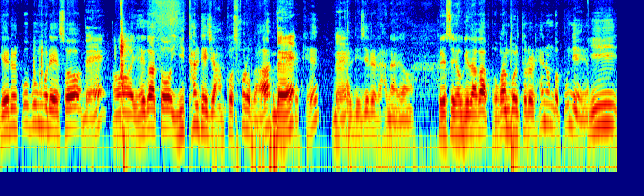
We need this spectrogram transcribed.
얘를 꼽음을 해서 네. 어, 얘가 또 이탈되지 않고 서로가 네. 이렇게 네. 이탈되지를 않아요. 그래서 여기다가 보관 볼트를 해놓은 것 뿐이에요. 이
